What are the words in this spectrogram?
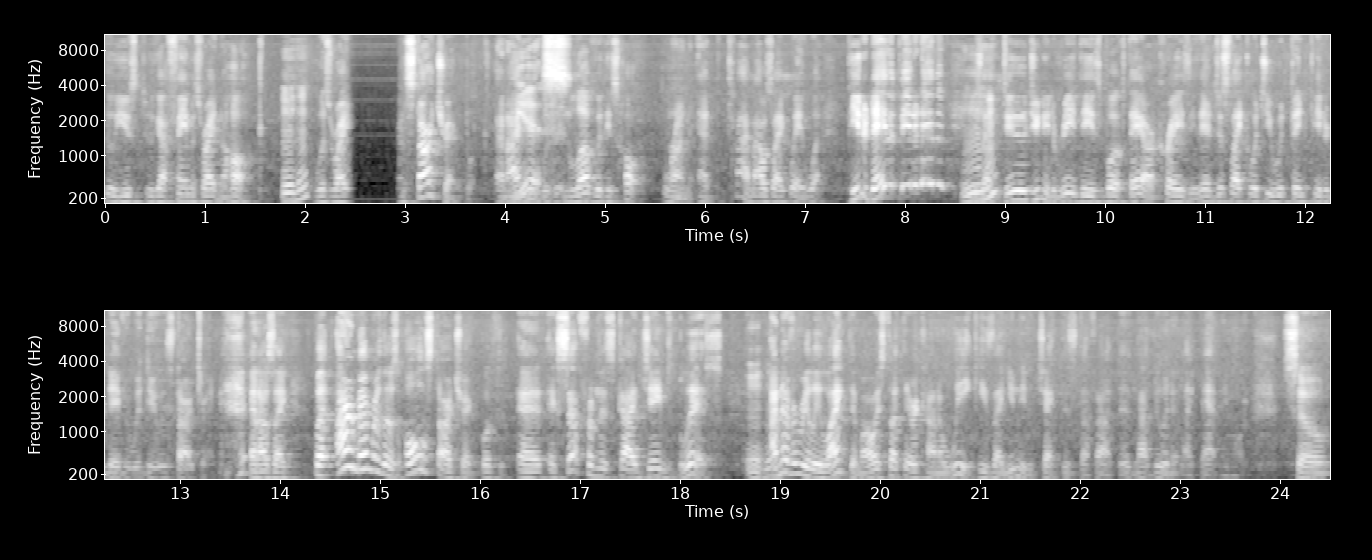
who used who got famous writing the Hulk, mm-hmm. was writing Star Trek books, and I Yes. was in love with his Hulk run at the time. I was like, wait, what? Peter David? Peter David? He's like, mm-hmm. dude, you need to read these books. They are crazy. They're just like what you would think Peter David would do with Star Trek. And I was like, but I remember those old Star Trek books, uh, except from this guy, James Blish. Mm-hmm. I never really liked them. I always thought they were kind of weak. He's like, you need to check this stuff out. They're not doing it like that anymore. So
